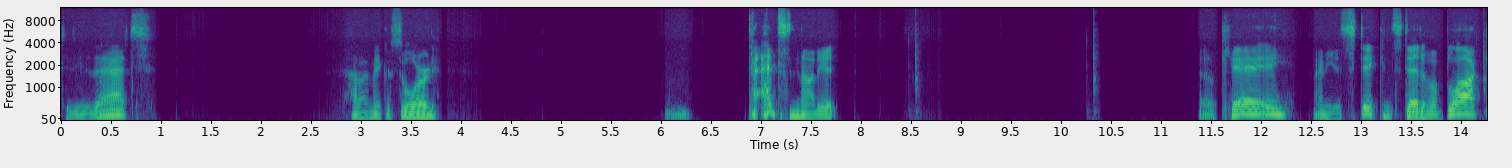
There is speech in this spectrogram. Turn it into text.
to do that, how do I make a sword? That's not it. Okay, I need a stick instead of a block.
